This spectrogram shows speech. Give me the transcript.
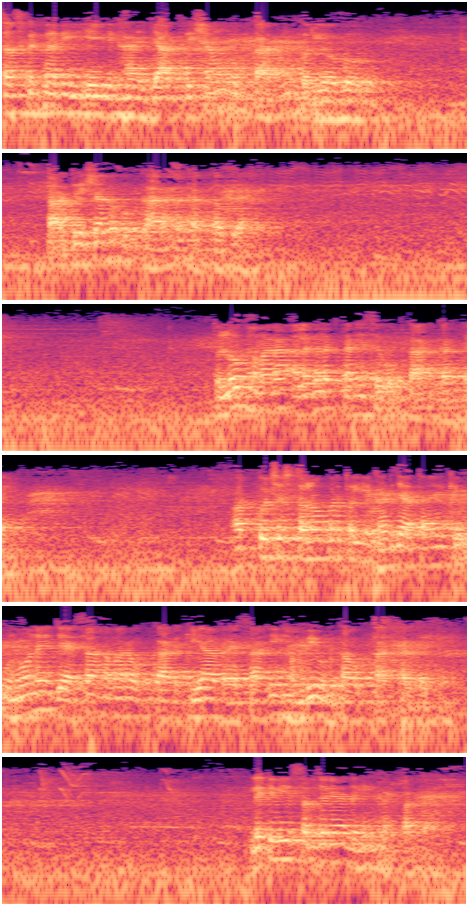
संस्कृत में भी ये लिखा है यादृशम उपकार कुरियो। हो तादृश उपकार कर्तव्य। है तो लोग हमारा अलग अलग तरह से उपकार करते हैं। और कुछ स्थलों पर तो ये घट जाता है कि उन्होंने जैसा हमारा उपकार किया, वैसा ही हम भी उनका उपकार कर देते हैं। लेकिन ये सब जगह नहीं घट पाता है।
